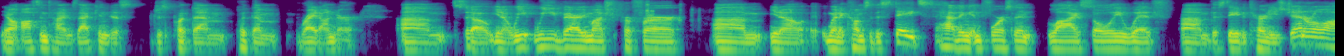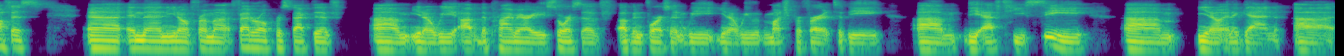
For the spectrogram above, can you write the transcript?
you know oftentimes that can just just put them put them right under. Um, so you know we we very much prefer um, you know, when it comes to the states, having enforcement lie solely with um, the state attorney's general office. Uh, and then, you know, from a federal perspective, um, you know, we uh, the primary source of of enforcement, we you know, we would much prefer it to be um, the FTC. Um, you know, and again, uh,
